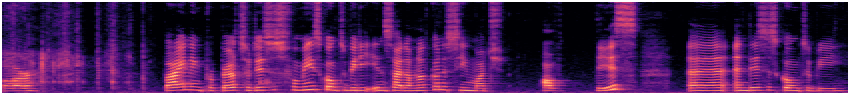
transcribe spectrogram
our binding prepared. So this is for me, it's going to be the inside. I'm not going to see much of this. Uh, and this is going to be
